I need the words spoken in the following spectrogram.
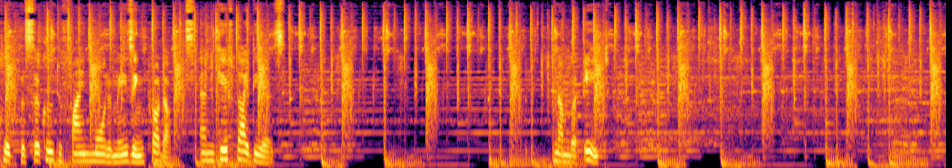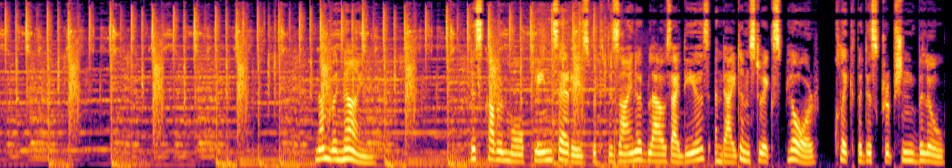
Click the circle to find more amazing products and gift ideas. Number 8. Number 9. Discover more plain saris with designer blouse ideas and items to explore, click the description below.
